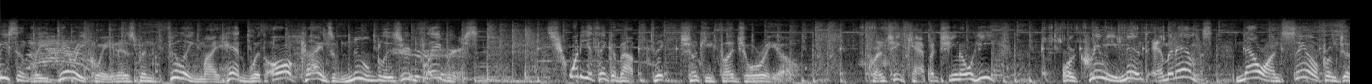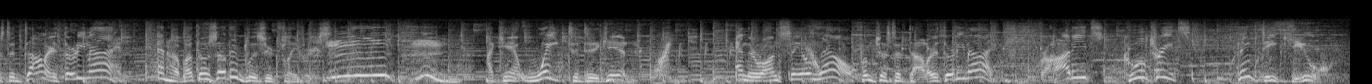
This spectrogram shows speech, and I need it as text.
Recently, Dairy Queen has been filling my head with all kinds of new Blizzard flavors. What do you think about thick, chunky fudge Oreo? Crunchy cappuccino Heath? Or creamy mint M&Ms, now on sale from just $1.39. And how about those other Blizzard flavors? Mm-hmm. I can't wait to dig in. And they're on sale now from just $1.39. For hot eats, cool treats, think DQ.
